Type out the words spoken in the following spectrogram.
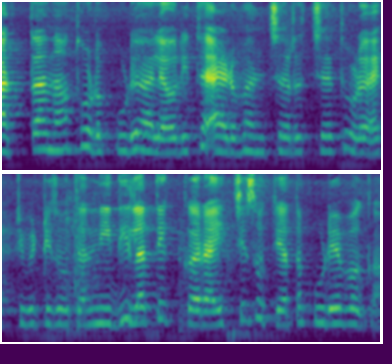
आत्ता ना थोडं पुढे आल्यावर इथे ॲडव्हेंचरचे थोड्या ॲक्टिव्हिटीज होत्या निधीला ती करायचीच होती. आता पुढे बघा.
